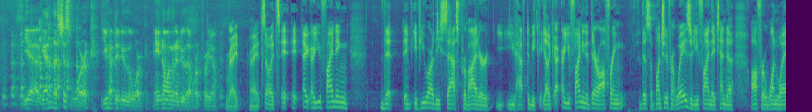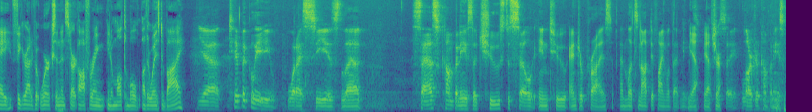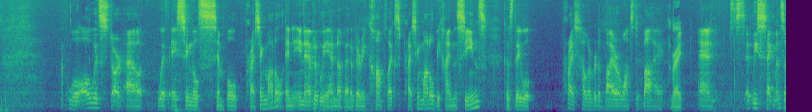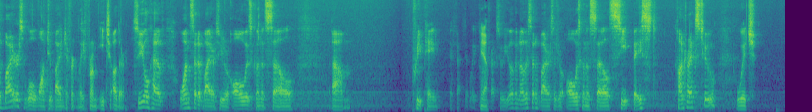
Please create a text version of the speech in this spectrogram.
yeah, again, that's just work. You have to do the work. Ain't no one going to do that work for you. Right, right. So it's it, it, are you finding that if, if you are the SaaS provider, you, you have to be like are you finding that they're offering this a bunch of different ways, or do you find they tend to offer one way, figure out if it works, and then start offering you know multiple other ways to buy? Yeah, typically what I see is that SaaS companies that choose to sell into enterprise, and let's not define what that means. Yeah, yeah, let's sure. say larger companies will always start out with a single simple pricing model and inevitably end up at a very complex pricing model behind the scenes because they will price however the buyer wants to buy. Right. And at least segments of buyers will want to buy differently from each other. So you'll have one set of buyers who you're always going to sell um, prepaid effectively contracts yeah. So you have another set of buyers that you're always going to sell seat based contracts to, which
